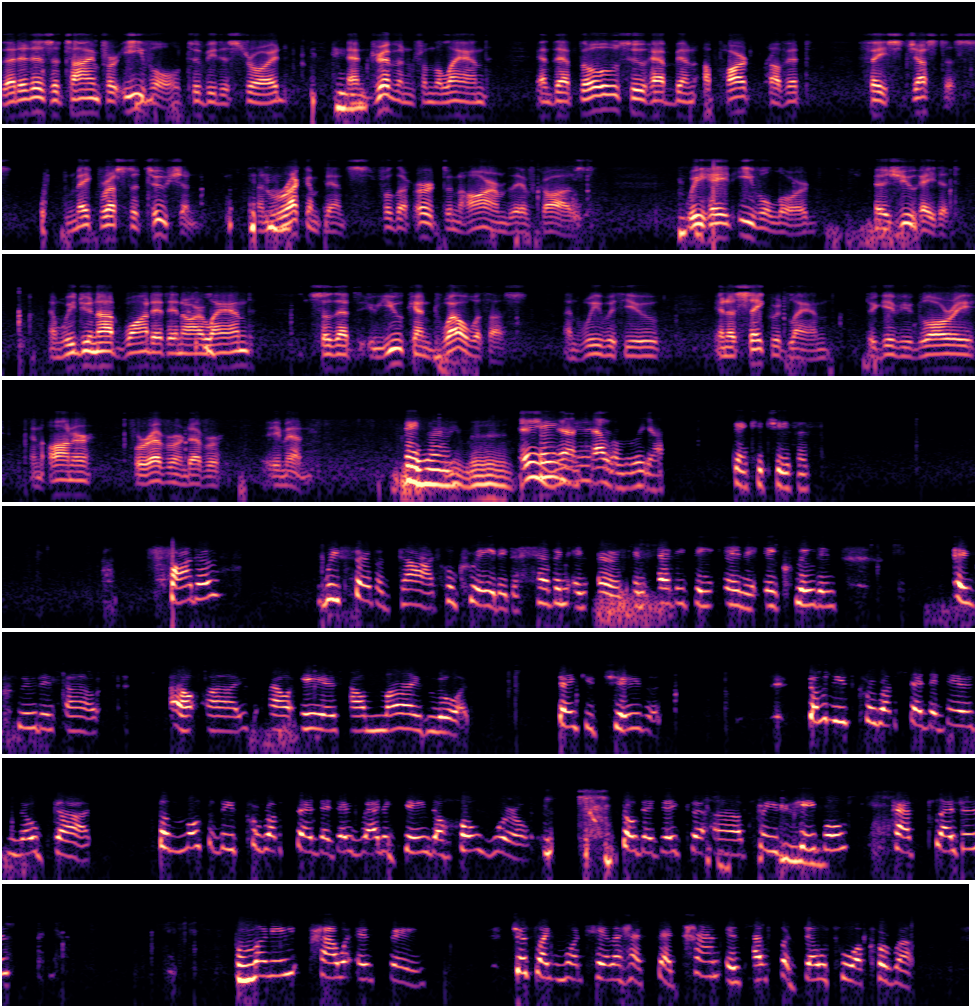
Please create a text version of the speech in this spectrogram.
That it is a time for evil to be destroyed and driven from the land, and that those who have been a part of it face justice and make restitution and recompense for the hurt and harm they have caused. We hate evil, Lord, as you hate it and we do not want it in our land so that you can dwell with us and we with you in a sacred land to give you glory and honor forever and ever. Amen. Amen. Amen. Amen. Amen. Hallelujah. Thank you, Jesus. Father, we serve a God who created the heaven and earth and everything in it, including including uh, our eyes, our ears, our minds, Lord. Thank you, Jesus. Some of these corrupt said that there is no God. But most of these corrupt said that they rather gain the whole world so that they could uh, please people, have pleasures, money, power, and fame. Just like Mark Taylor has said, time is up for those who are corrupt.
